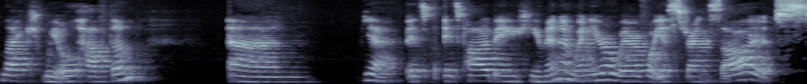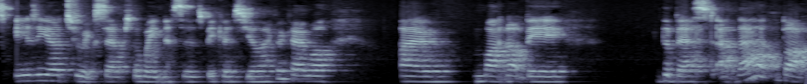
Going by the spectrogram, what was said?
Like we all have them. Um, yeah, it's it's part of being human. And when you're aware of what your strengths are, it's easier to accept the weaknesses because you're like, okay, well, I might not be the best at that, but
